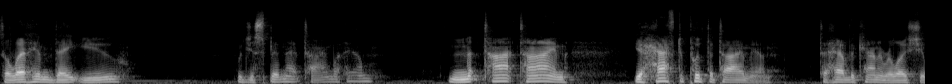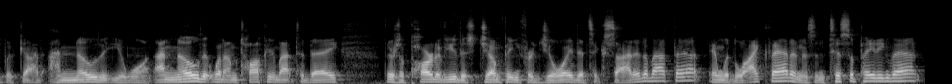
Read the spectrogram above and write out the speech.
to let Him date you? Would you spend that time with Him? time, you have to put the time in to have the kind of relationship with God I know that you want. I know that what I'm talking about today, there's a part of you that's jumping for joy, that's excited about that and would like that and is anticipating that.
